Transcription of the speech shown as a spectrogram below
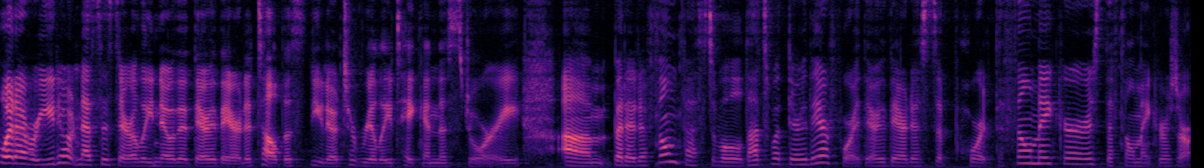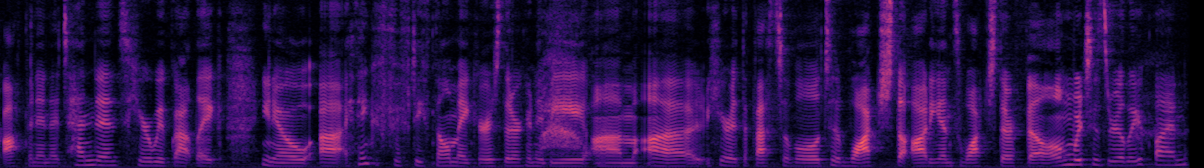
whatever. You don't necessarily know that they're there to tell this, you know, to really take in the story. Um, but at a film festival, that's what they're there for. They're there to support the filmmakers. The filmmakers are often in attendance. Here we've got like, you know, uh, I think 50 filmmakers that are going to be um, uh, here at the festival to watch the audience watch their film, which is really fun.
